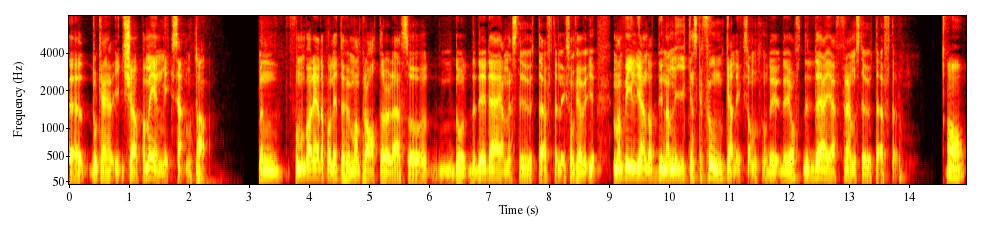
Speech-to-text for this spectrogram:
eh, då kan jag köpa mig en mix sen. Ja. Men får man bara reda på lite hur man pratar och det där så då, det är det jag mest är ute efter liksom. För jag, man vill ju ändå att dynamiken ska funka liksom. Och det, det, är, ofta, det är det jag främst är ute efter. Ja.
